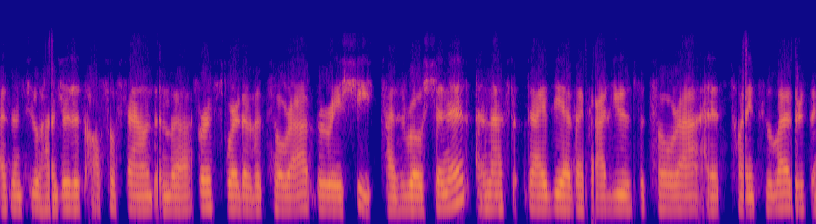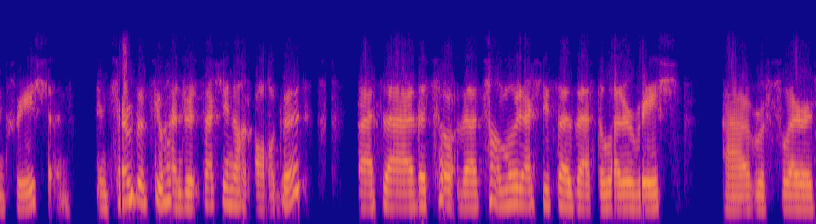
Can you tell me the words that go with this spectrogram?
as in 200, is also found in the first word of the Torah, Bereshit, has Rosh in it, and that's the idea that God used the Torah and its 22 letters in creation. In terms of 200, it's actually not all good, but uh, the, to- the Talmud actually says that the letter Resh uh, refers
